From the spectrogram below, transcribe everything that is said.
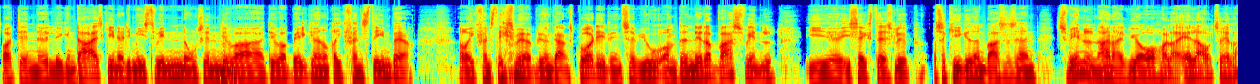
og den øh, legendariske, en af de mest vindende nogensinde, mm. det var, det var Belgien Rik van Steenberg. Og Rik van Steenberg blev engang spurgt i et interview, om det netop var svindel i, øh, i seksdagsløb, og så kiggede han bare, så sagde han, svindel? Nej, nej, vi overholder alle aftaler.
